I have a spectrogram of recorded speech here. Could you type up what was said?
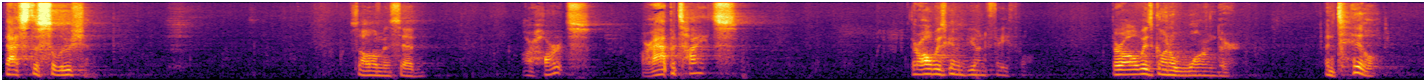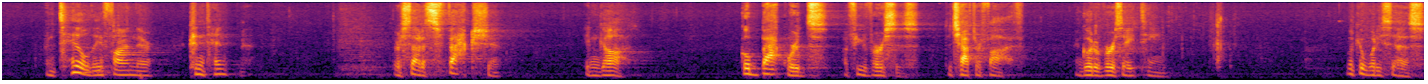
That's the solution. Solomon said, Our hearts, our appetites, they're always going to be unfaithful. They're always going to wander until, until they find their contentment, their satisfaction in God. Go backwards a few verses to chapter 5 and go to verse 18. Look at what he says.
